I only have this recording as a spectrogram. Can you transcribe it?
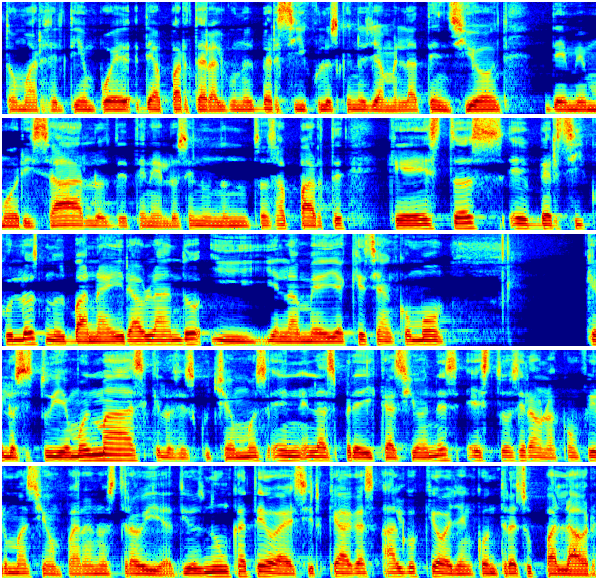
tomarse el tiempo de, apartar algunos versículos que nos llamen la atención, de memorizarlos, de tenerlos en unas notas aparte, que estos eh, versículos nos van a ir hablando y, y en la medida que sean como que los estudiemos más, que los escuchemos en, las predicaciones, esto será una confirmación para nuestra vida. Dios nunca te va a decir que hagas algo que vaya en contra de su palabra.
